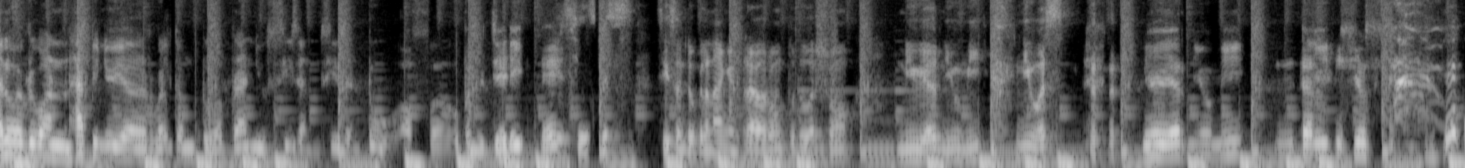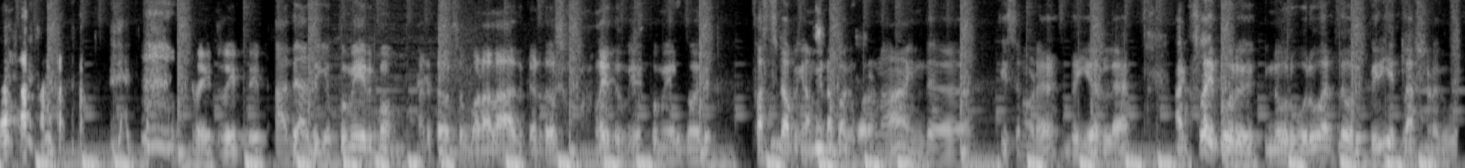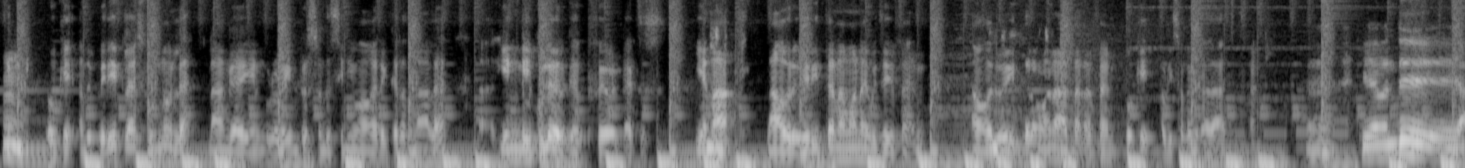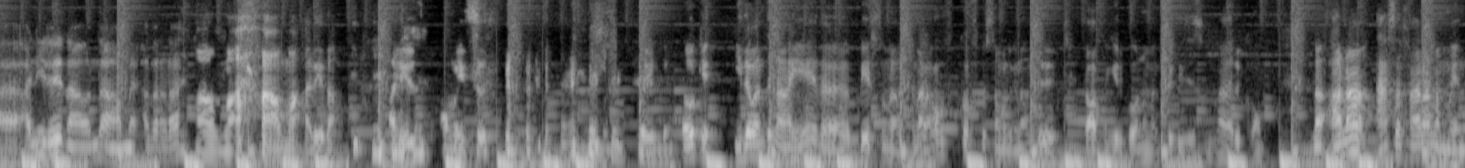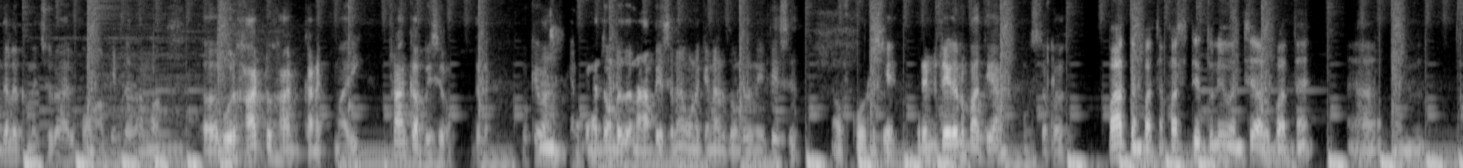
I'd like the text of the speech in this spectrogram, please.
Hello everyone, Happy New Year. Welcome to a brand new season, season 2 of uh, Open with JD. Yes yes yes season டூக்குள்ள நாங்கள் enter ஆகிறோம் புது வருஷம். New year new me new us New Year, new me, Intel issues. Right right right அது அது எப்பவுமே இருக்கும். அடுத்த வருஷம் போனாலும் அதுக்கு அடுத்த வருஷம் போனாலும் இது எப்பவுமே இருக்கும். அது ஃபர்ஸ்ட் டாபிக் நம்ம என்ன பார்க்க போறோம்னா இந்த சீசனோட இந்த இயர்ல ஆக்சுவலா இப்போ ஒரு இன்னொரு ஒரு வாரத்துல ஒரு பெரிய கிளாஷ் நடக்குது. ஓகே அந்த பெரிய கிளாஷ் ஒன்றும் இல்லை. நாங்க எங்களோட இன்ட்ரெஸ்ட் வந்து சினிமாவா இருக்கிறதுனால எங்களுக்குள்ள இருக்க ஃபேவரட் ஆக்டர்ஸ் ஏன்னா நான் ஒரு வெறித்தனமான விஜய் ஃபேன் அவன் ஒரு வெறித்தனமான தலை ஃபேன் ஓகே அப்படி சொல்லக்கூடாது அஜித் ஃபேன் இவன் வந்து அனில் நான் வந்து ஆமை. அதனடா? ஆமா ஆமா அதேதான். அனில் அமைஸ் ஓகே இதை வந்து நான் ஏன் இதை பேசணும்னு நினைச்சேன்னா ஆஃப்கோர்ஸ் நம்மளுக்கு நான் வந்து டாபிக் இருக்கும் நம்ம கிரிட்டிசிசம் தான் இருக்கும். நான் ஆனால் ஆஸ் அ ஃபேனாக நம்ம எந்த அளவுக்கு மெச்சூராக இருக்கோம் அப்படின்றத நம்ம ஒரு ஹார்ட் டு ஹார்ட் கனெக்ட் மாதிரி ஃப்ராங்காக பேசுகிறோம் இதில். ஓகேவா. எனக்கு என்ன தோன்றது நான் பேசுறேன் உனக்கு என்ன தோன்றது நீ பேசு. ஆஃப் கோர்ஸ் ஓகே ரெண்டு ட்ரெய்லரும் பார்த்தியா ஃபர்ஸ்ட் ஆஃப் பார்த்தேன் பார்த்தேன். ஃபர்ஸ்ட் துணிவு வந்துச்சு அதை பார்த்தேன்.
